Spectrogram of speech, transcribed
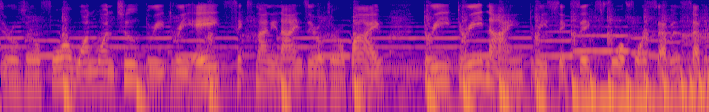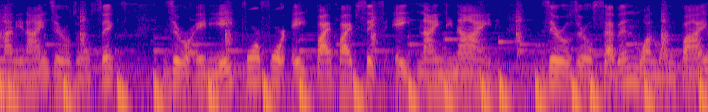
004 112 338 699 005 339 366 447 799 006 088 448 556 899 007 115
